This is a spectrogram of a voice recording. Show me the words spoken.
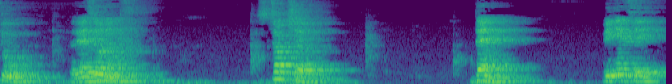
2 resonance structure then we can say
